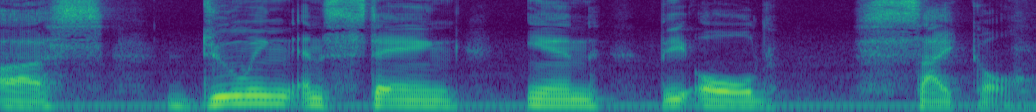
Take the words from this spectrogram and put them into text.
us doing and staying in the old cycle.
